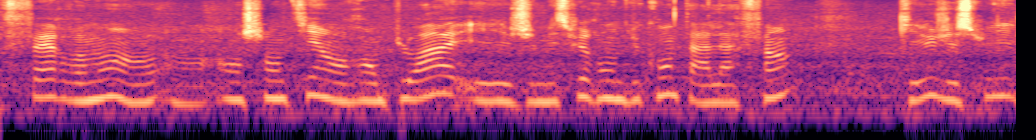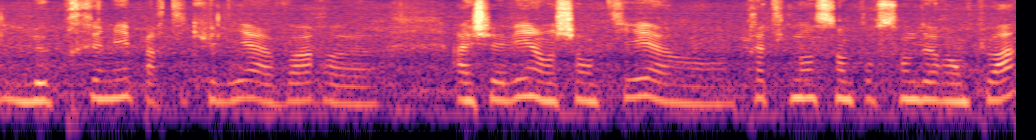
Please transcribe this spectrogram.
faire vraiment un, un- un chantier en remploi et je me suis rendu compte à la fin que je suis le premier particulier à avoir achevé un chantier en pratiquement 100% de remploi.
